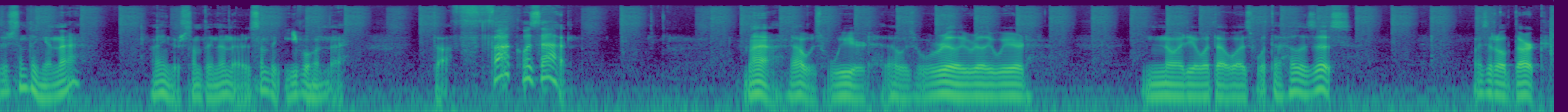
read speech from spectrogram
is there something in there? I think there's something in there. There's something evil in there. The fuck was that? Man, that was weird. That was really, really weird. No idea what that was. What the hell is this? Why is it all dark?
